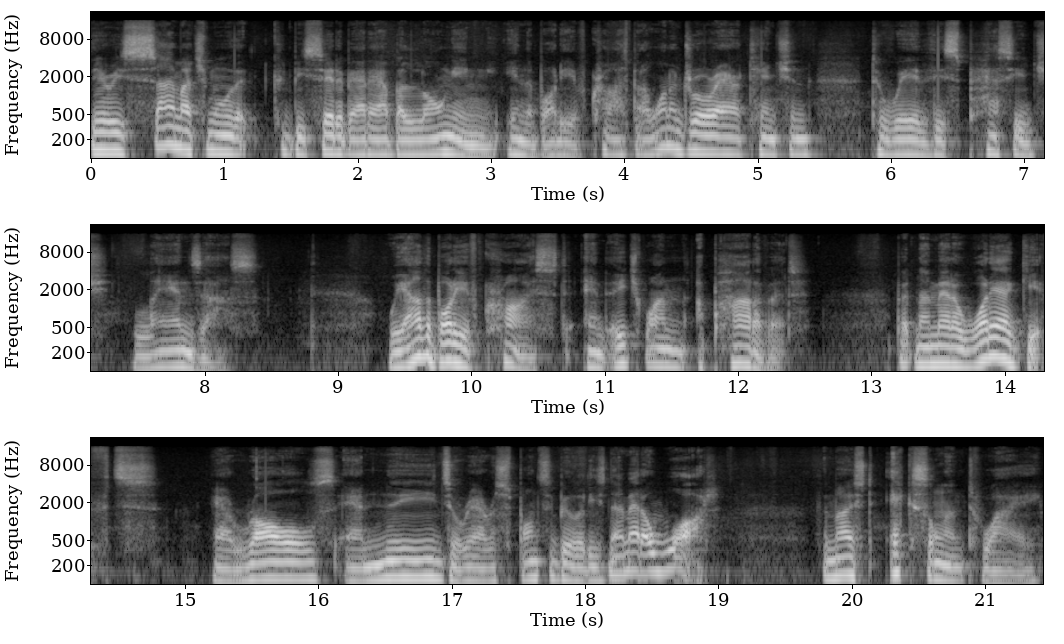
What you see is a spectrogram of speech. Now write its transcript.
There is so much more that could be said about our belonging in the body of Christ, but I want to draw our attention to where this passage lands us. We are the body of Christ and each one a part of it. But no matter what our gifts, our roles, our needs, or our responsibilities, no matter what, the most excellent way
